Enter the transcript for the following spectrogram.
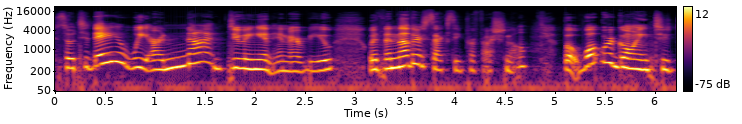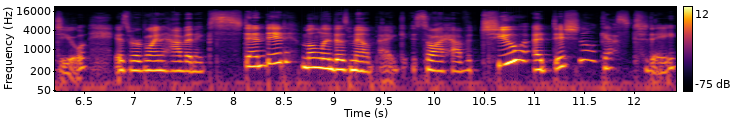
So, today we are not doing an interview with another sexy professional, but what we're going to do is we're going to have an extended Melinda's mailbag. So, I have two additional guests today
